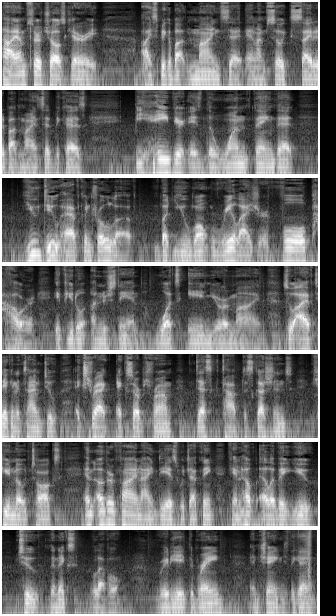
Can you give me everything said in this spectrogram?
Hi, I'm Sir Charles Carey. I speak about mindset, and I'm so excited about mindset because behavior is the one thing that you do have control of, but you won't realize your full power if you don't understand what's in your mind. So, I have taken the time to extract excerpts from desktop discussions, keynote talks, and other fine ideas which I think can help elevate you to the next level. Radiate the brain and change the game.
